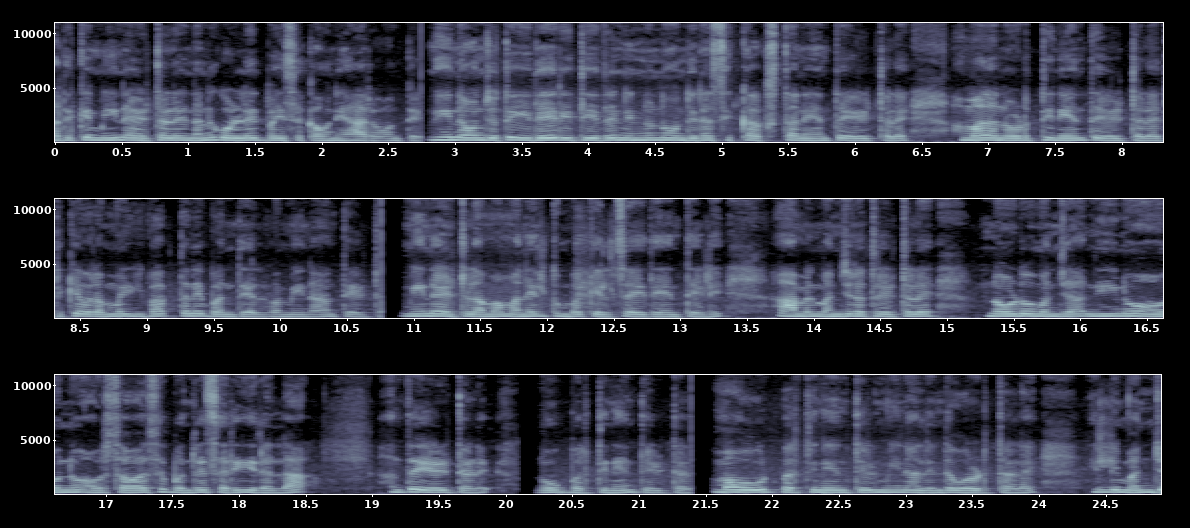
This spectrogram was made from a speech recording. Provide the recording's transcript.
ಅದಕ್ಕೆ ಮೀನಾ ಹೇಳ್ತಾಳೆ, ನನಗೆ ಒಳ್ಳೇದು ಬಯಸಕ್ಕೆ ಅವನು ಯಾರು? ಅಂತ ನೀನು ಅವನ ಜೊತೆ ಇದೇ ರೀತಿ ಇದ್ದರೆ ನಿನ್ನೂ ಒಂದಿನ ಸಿಕ್ಕಾಕ್ಸ್ತಾನೆ ಅಂತ ಹೇಳ್ತಾಳೆ. ಅಮ್ಮ, ನಾನು ನೋಡ್ತೀನಿ ಅಂತ ಹೇಳ್ತಾಳೆ. ಅದಕ್ಕೆ ಅವರಮ್ಮ ಇವಾಗ ತಾನೇ ಬಂದೆ ಅಲ್ವಾ ಮೀನಾ? ಅಂತ ಹೇಳ್ತಾಳೆ. ಮೀನಾ ಹೇಳ್ತಾಳೆ, ಅಮ್ಮ, ಮನೇಲಿ ತುಂಬ ಕೆಲಸ ಇದೆ ಅಂತೇಳಿ. ಆಮೇಲೆ ಮಂಜಿನ ಹತ್ರ ಹೇಳ್ತಾಳೆ, ನೋಡು ಮಂಜ, ನೀನು ಅವನು ಅವ್ರ ಸವಾಸಕ್ಕೆ ಬಂದರೆ ಸರಿ ಇರಲ್ಲ ಅಂತ ಹೇಳ್ತಾಳೆ. ಹೋಗಿ ಬರ್ತೀನಿ ಅಂತ ಹೇಳ್ತಾಳೆ. ಅಮ್ಮ ಹೋಗ್ಬಿಟ್ಟು ಬರ್ತೀನಿ ಅಂತೇಳಿ ಮೀನಾ ಅಲ್ಲಿಂದ ಹೊರಡ್ತಾಳೆ. ಇಲ್ಲಿ ಮಂಜ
